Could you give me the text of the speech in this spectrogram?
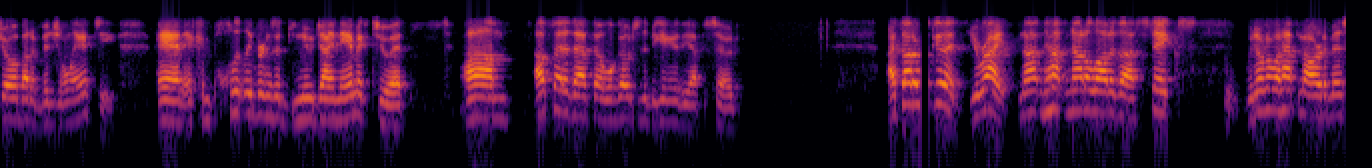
show about a vigilante, and it completely brings a new dynamic to it. Um, outside of that, though, we'll go to the beginning of the episode. I thought it was good. You're right. Not not not a lot of the stakes. We don't know what happened to Artemis.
